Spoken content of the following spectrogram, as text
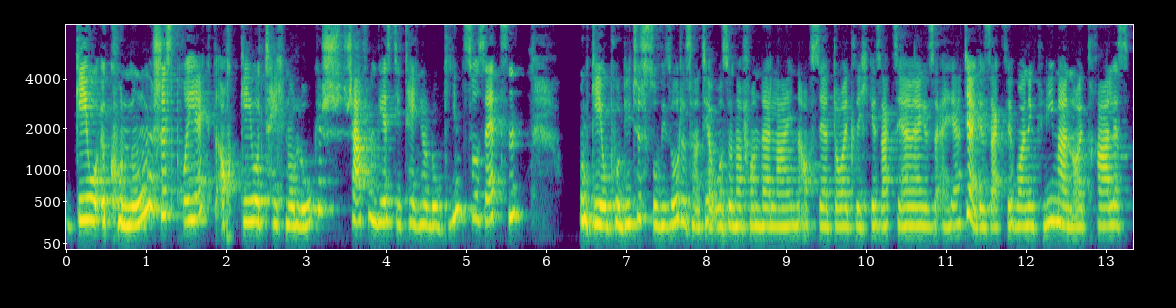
geoökonomisches Projekt, auch geotechnologisch schaffen wir es, die Technologien zu setzen. Und geopolitisch sowieso, das hat ja Ursula von der Leyen auch sehr deutlich gesagt. Sie hat ja gesagt, hat ja gesagt, wir wollen ein klimaneutrales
